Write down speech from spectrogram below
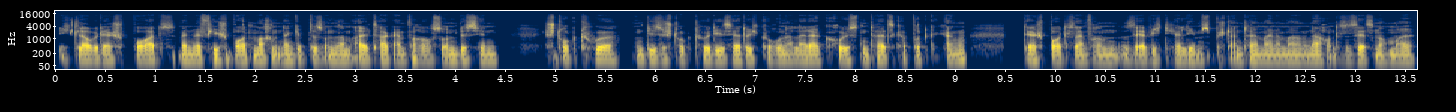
ich glaube, der Sport, wenn wir viel Sport machen, dann gibt es unserem Alltag einfach auch so ein bisschen Struktur. Und diese Struktur, die ist ja durch Corona leider größtenteils kaputt gegangen. Der Sport ist einfach ein sehr wichtiger Lebensbestandteil meiner Meinung nach. Und das ist jetzt nochmal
